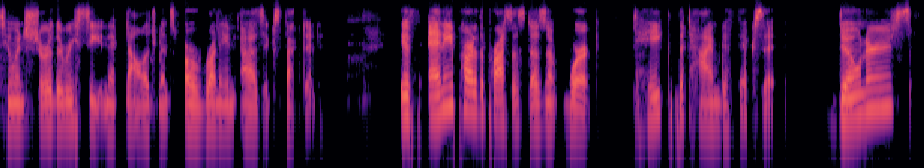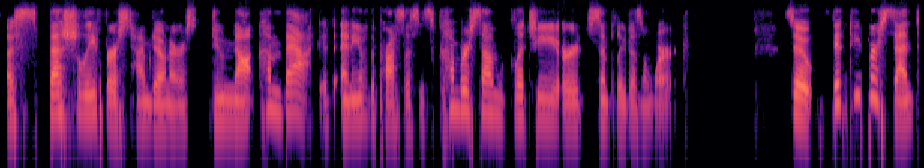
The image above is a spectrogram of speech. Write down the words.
to ensure the receipt and acknowledgements are running as expected. If any part of the process doesn't work, take the time to fix it. Donors, especially first-time donors, do not come back if any of the process is cumbersome, glitchy, or simply doesn't work. So 50%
